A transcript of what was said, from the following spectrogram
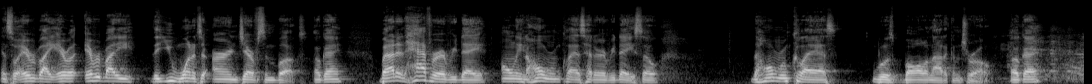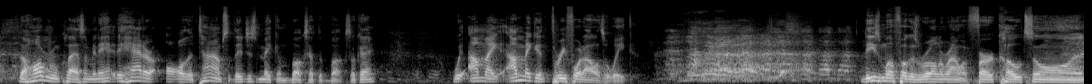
And so everybody everybody that you wanted to earn Jefferson bucks, okay. But I didn't have her every day. Only the homeroom class had her every day. So the homeroom class was balling out of control. Okay, the homeroom class. I mean, they, they had her all the time, so they're just making bucks after bucks. Okay, we, I'm like, I'm making three, four dollars a week. These motherfuckers rolling around with fur coats on,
